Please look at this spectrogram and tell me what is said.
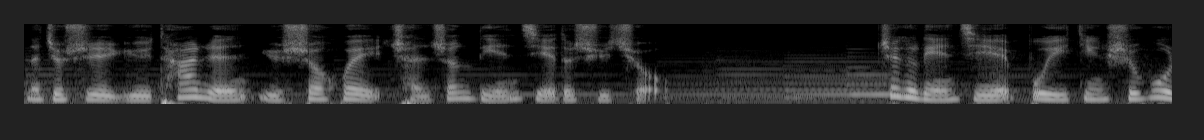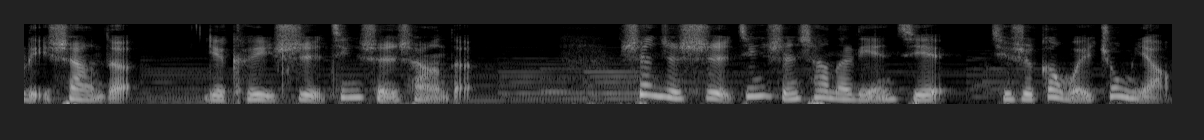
那就是与他人与社会产生连结的需求。这个连结不一定是物理上的，也可以是精神上的，甚至是精神上的连结其实更为重要。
